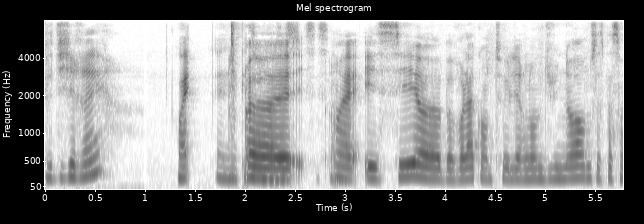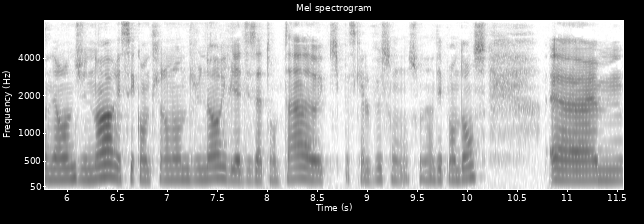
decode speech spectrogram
je dirais. Euh, ouais, et c'est euh, bah voilà quand l'Irlande du Nord, donc ça se passe en Irlande du Nord, et c'est quand l'Irlande du Nord il y a des attentats euh, qui parce qu'elle veut son, son indépendance, Euh,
